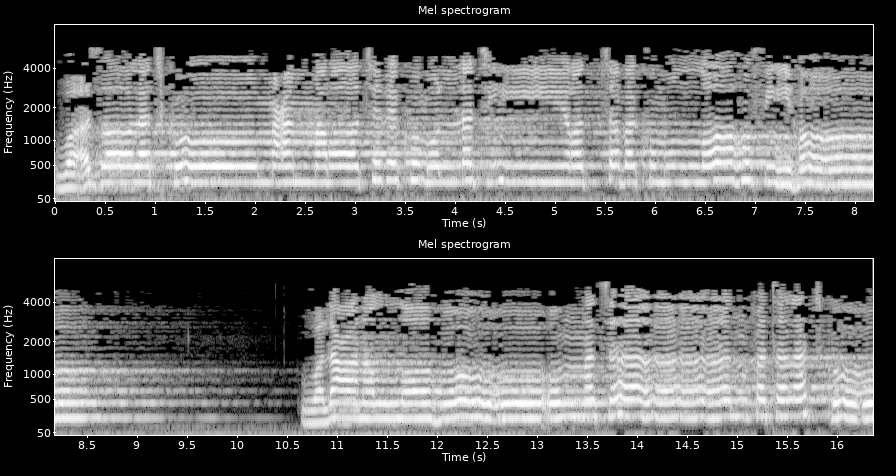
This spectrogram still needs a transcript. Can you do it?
وأزالتكم عن مراتبكم التي رتبكم الله فيها. ولعن الله أمة قتلتكم.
